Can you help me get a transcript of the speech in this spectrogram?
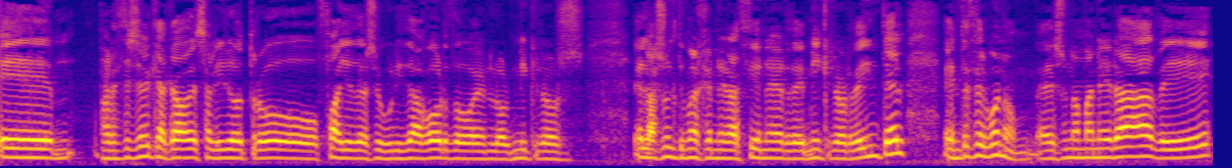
Eh, parece ser que acaba de salir otro fallo de seguridad gordo en los micros, en las últimas generaciones de micros de Intel. Entonces, bueno, es una manera de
